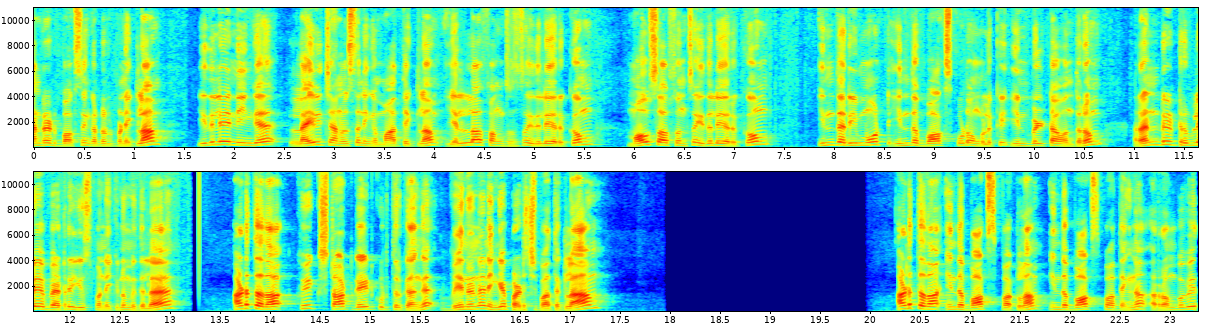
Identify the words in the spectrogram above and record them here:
ஆண்ட்ராய்டு பாக்ஸையும் கண்ட்ரோல் பண்ணிக்கலாம். இதிலே நீங்கள் லைவ் சேனல்ஸை நீங்கள் மாற்றிக்கலாம் எல்லா ஃபங்க்ஷன்ஸும் இதிலே இருக்கும். மவுஸ் ஆப்ஷன்ஸும் இதிலே இருக்கும். இந்த ரிமோட் இந்த பாக்ஸ் கூட உங்களுக்கு இன்பில்ட்டாக வந்துடும் ரெண்டு ட்ரிபிள் ஏ பேட்டரி யூஸ் பண்ணிக்கணும் இதில். அடுத்ததாக குயிக் ஸ்டார்ட் கைட் கொடுத்துருக்காங்க. வேணும்னு நீங்கள் படித்து பார்த்துக்கலாம். அடுத்ததான் இந்த பாக்ஸ் பார்க்கலாம். இந்த பாக்ஸ் பார்த்தீங்கன்னா ரொம்பவே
